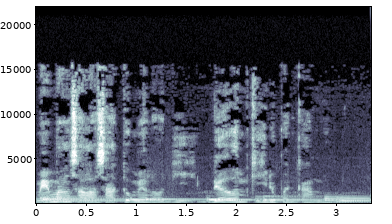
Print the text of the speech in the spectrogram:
memang salah satu melodi dalam kehidupan kami.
